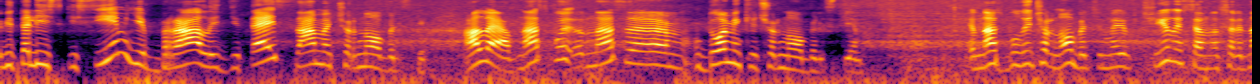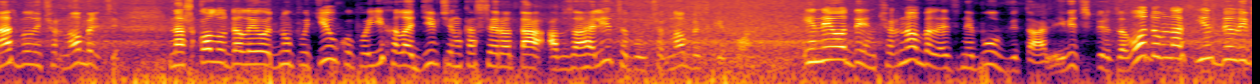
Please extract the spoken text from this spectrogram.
в італійські сім'ї брали дітей саме чорнобильських. Але в нас в нас е, домики чорнобильські. І в нас були чорнобильці, ми вчилися, серед нас були чорнобильці. На школу дали одну путівку, поїхала дівчинка-сирота, а взагалі це був Чорнобильський фонд. І не один чорнобилець не був в Італії. Від спіртзаводу в нас їздили в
